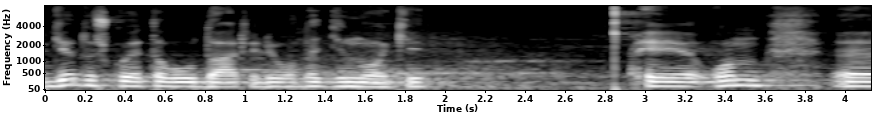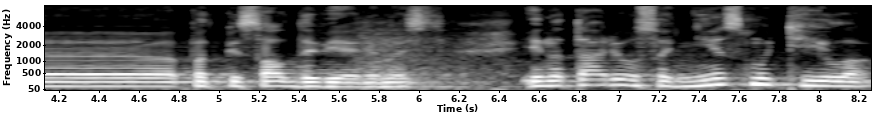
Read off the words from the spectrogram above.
дедушку этого ударили, он одинокий. И он э, подписал доверенность. И нотариуса не смутило, э,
